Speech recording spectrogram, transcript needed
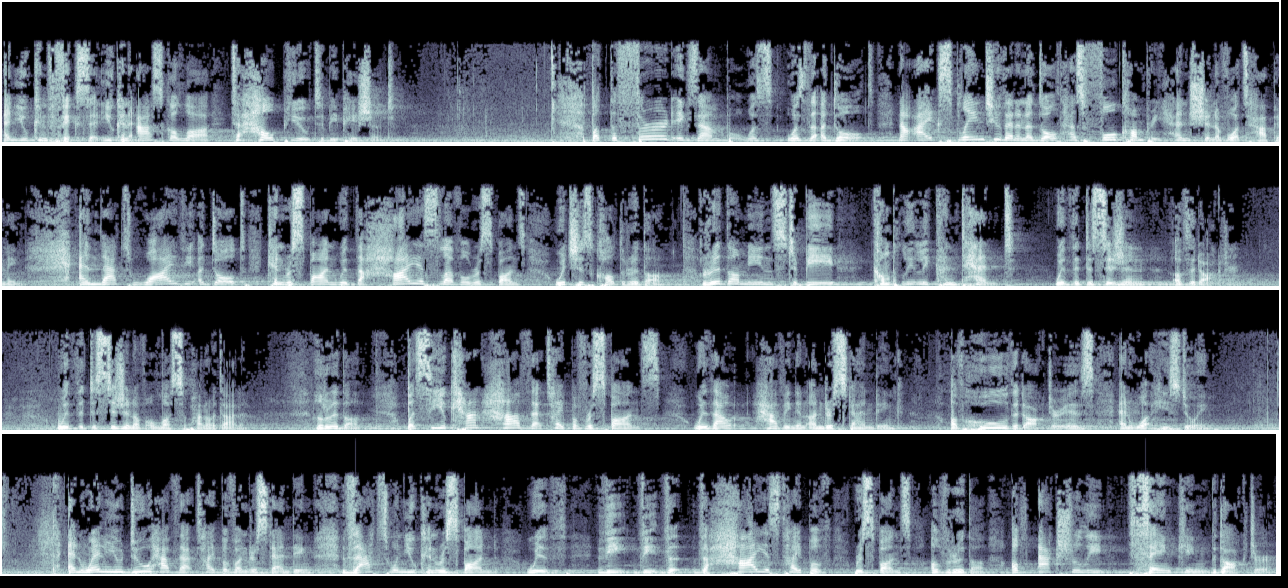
and you can fix it. You can ask Allah to help you to be patient. But the third example was, was the adult. Now, I explained to you that an adult has full comprehension of what's happening. And that's why the adult can respond with the highest level response, which is called rida. Rida means to be completely content with the decision of the doctor, with the decision of Allah subhanahu wa ta'ala. Rida. But see, you can't have that type of response without having an understanding of who the doctor is and what he's doing. And when you do have that type of understanding, that's when you can respond with the, the, the, the, highest type of response of rida, of actually thanking the doctor.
